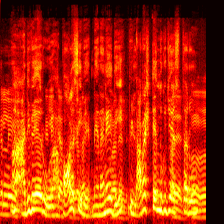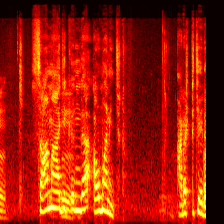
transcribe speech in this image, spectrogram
వ్యక్తుల్ని అది వేరు. పాలసీ. వేరు. నేను అనేది వీళ్ళు అరెస్ట్ ఎందుకు చేస్తారు. సామాజికంగా అవమానించడం అరెస్ట్ చేయడం.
